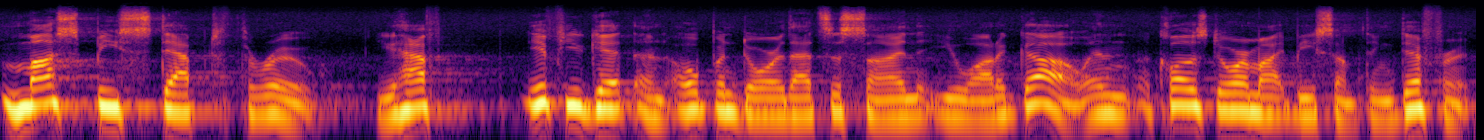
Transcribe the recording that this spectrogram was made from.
must be stepped through. You have if you get an open door, that's a sign that you ought to go. And a closed door might be something different.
